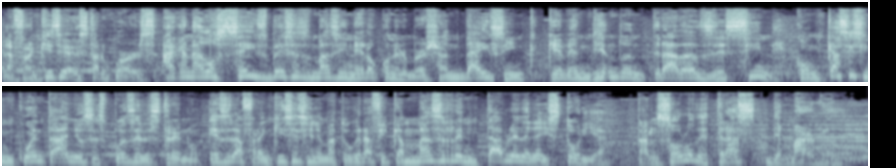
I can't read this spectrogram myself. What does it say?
La franquicia de Star Wars ha ganado seis veces más dinero con el merchandising que vendiendo entradas de cine. Con casi 50 años después del estreno, es la franquicia cinematográfica más rentable de la historia, tan solo detrás de Marvel.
